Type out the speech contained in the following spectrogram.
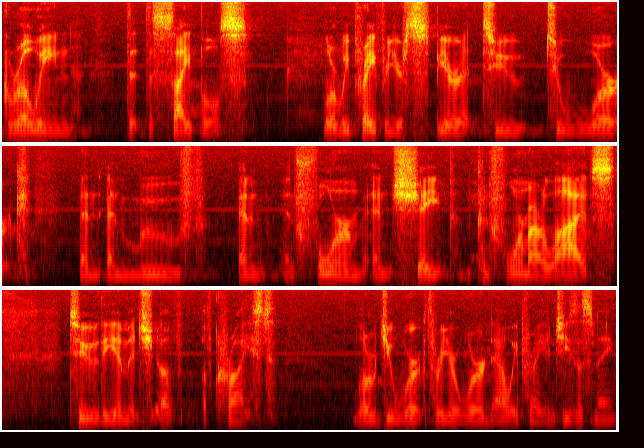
growing d- disciples, Lord, we pray for your spirit to, to work and, and move and, and form and shape, conform our lives to the image of, of Christ. Lord, would you work through your word now, we pray in Jesus' name.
